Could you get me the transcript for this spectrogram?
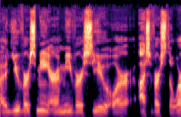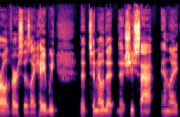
a you versus me or a me versus you or us versus the world versus like hey we that to know that that she sat and like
